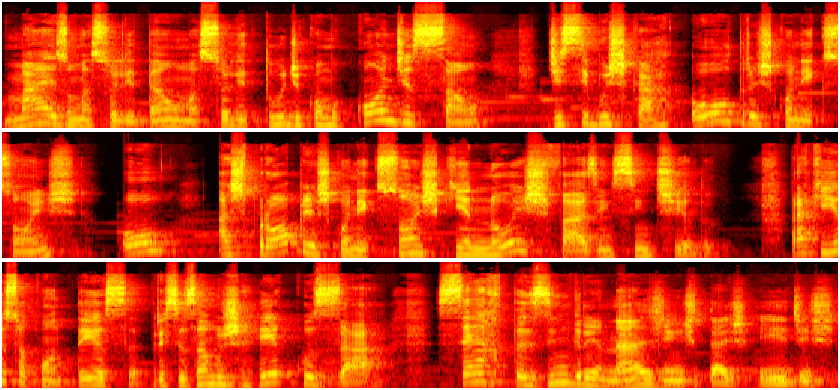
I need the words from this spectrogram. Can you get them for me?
mas uma solidão, uma solitude como condição de se buscar outras conexões ou as próprias conexões que nos fazem sentido. Para que isso aconteça, precisamos recusar certas engrenagens das redes,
